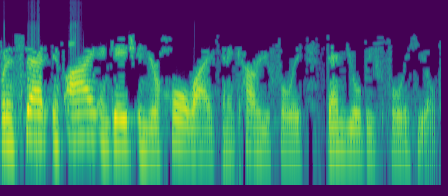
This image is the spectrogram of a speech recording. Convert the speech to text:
But instead, if I engage in your whole life and encounter you fully, then you'll be fully healed.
